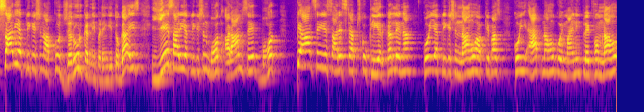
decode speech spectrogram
सारी एप्लीकेशन आपको ज़रूर करनी पड़ेगी। तो गाइज़ ये सारी एप्लीकेशन बहुत आराम से, बहुत प्यार से ये सारे स्टेप्स को क्लियर कर लेना। कोई एप्लीकेशन ना हो आपके पास, कोई ऐप ना हो, कोई माइनिंग प्लेटफॉर्म ना हो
